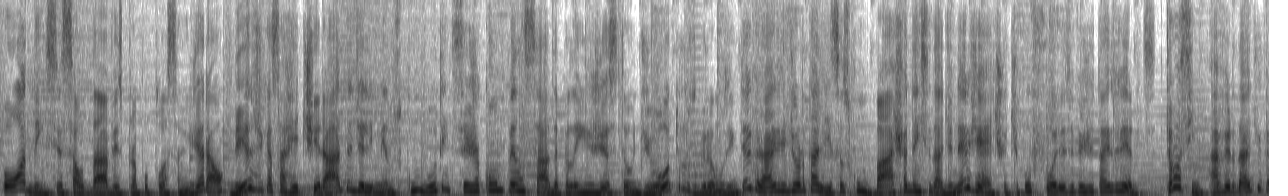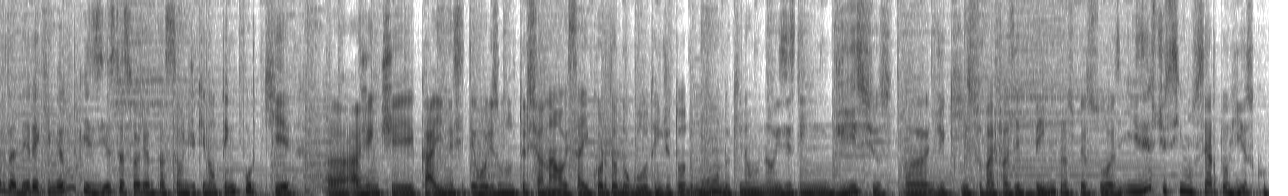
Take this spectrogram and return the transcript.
podem ser saudáveis para a população em geral, desde que essa retirada de alimentos com glúten seja compensada pela ingestão de outros grãos integrais e de hortaliças com baixa densidade energética, tipo folhas e vegetais verdes. Então, assim, a verdade verdadeira é que mesmo que exista essa orientação de que não tem porquê uh, a gente cair nesse terrorismo nutricional e sair cortando o glúten de todo mundo, que não, não existem indícios uh, de que isso vai fazer bem para as pessoas, e existe sim um certo risco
